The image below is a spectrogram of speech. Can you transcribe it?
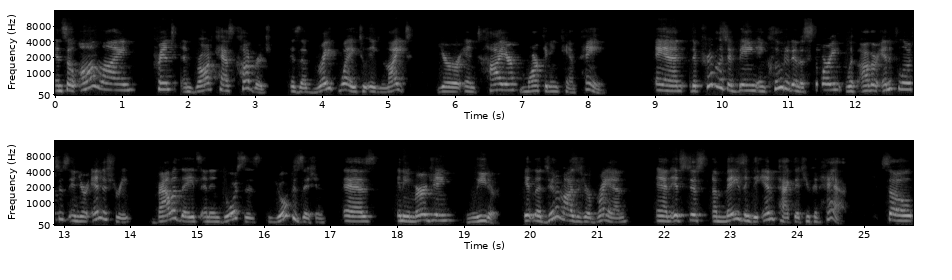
And so online print and broadcast coverage is a great way to ignite your entire marketing campaign. And the privilege of being included in a story with other influencers in your industry validates and endorses your position as an emerging leader. It legitimizes your brand, and it's just amazing the impact that you can have. So,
